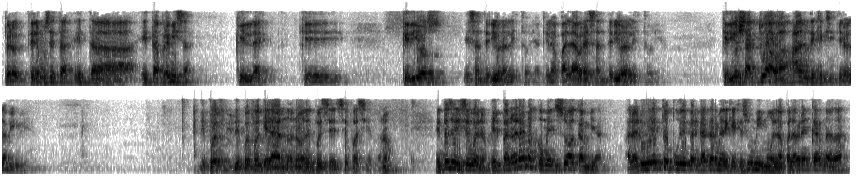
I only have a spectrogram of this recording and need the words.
pero tenemos esta, esta, esta premisa, que, la, que, que Dios es anterior a la historia, que la palabra es anterior a la historia, que Dios ya actuaba antes que existiera la Biblia. Después, después fue quedando, ¿no? Después se, se, fue haciendo, ¿no? Entonces dice, bueno, el panorama comenzó a cambiar. A la luz de esto pude percatarme de que Jesús mismo, la palabra encarnada,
